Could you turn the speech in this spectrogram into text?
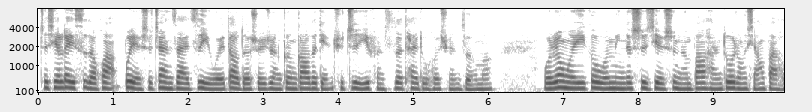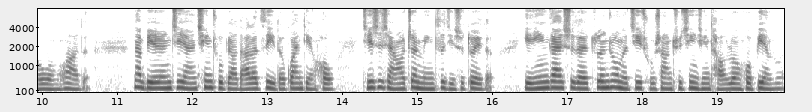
这些类似的话，不也是站在自以为道德水准更高的点去质疑粉丝的态度和选择吗？我认为，一个文明的世界是能包含多种想法和文化的。那别人既然清楚表达了自己的观点后，即使想要证明自己是对的，也应该是在尊重的基础上去进行讨论或辩论，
